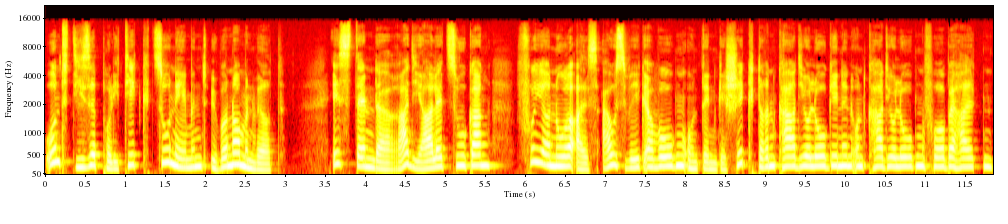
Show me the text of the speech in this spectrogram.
und diese Politik zunehmend übernommen wird. Ist denn der radiale Zugang früher nur als Ausweg erwogen und den geschickteren Kardiologinnen und Kardiologen vorbehalten,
